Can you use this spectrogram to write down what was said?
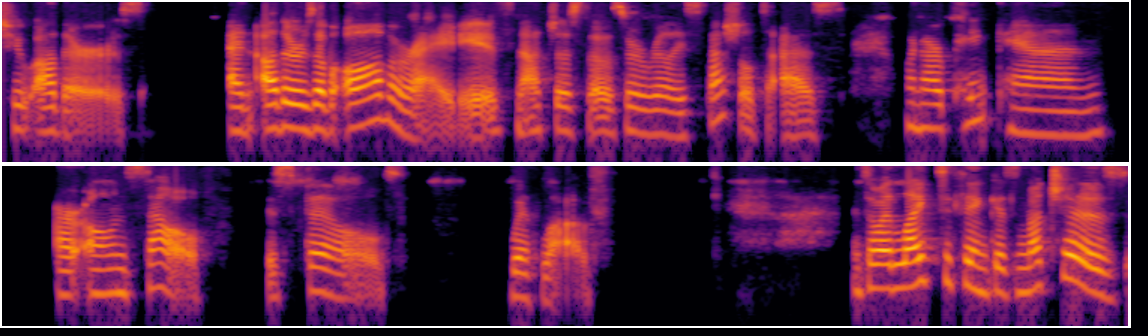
to others and others of all varieties, not just those who are really special to us, when our paint can, our own self, is filled with love. And so I like to think, as much as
